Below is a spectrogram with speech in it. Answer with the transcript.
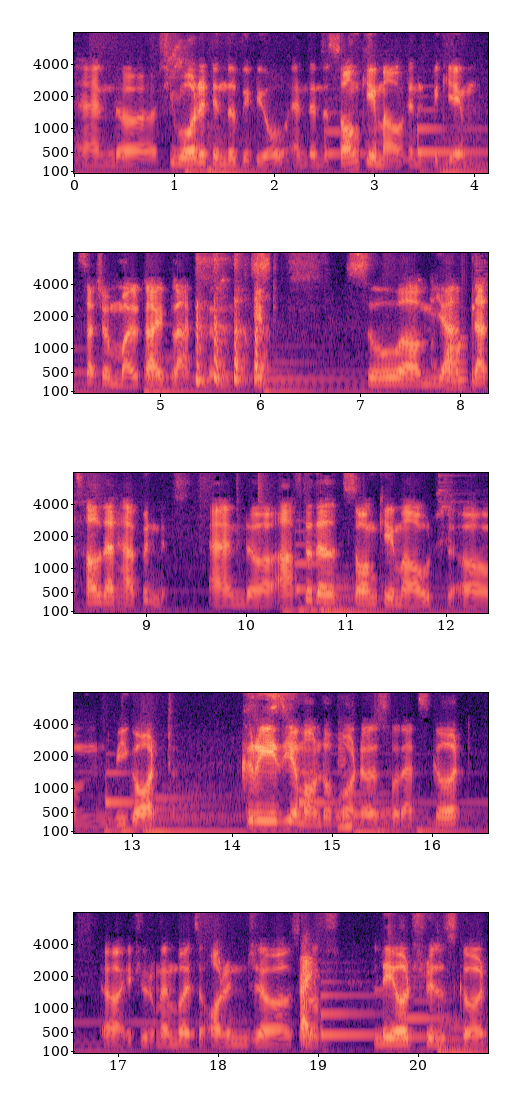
and uh, she wore it in the video. And then the song came out, and it became such a multi-platinum hit. So um, yeah, that's how that happened. And uh, after that song came out, um, we got crazy amount of orders for that skirt. Uh, if you remember, it's an orange uh, sort Right. of layered frill skirt.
